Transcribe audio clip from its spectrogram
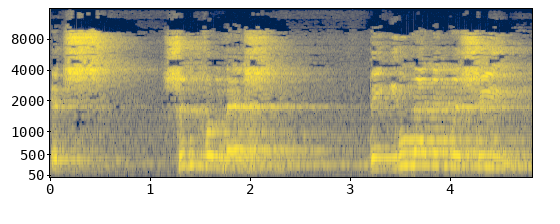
its sinfulness, the inadequacy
